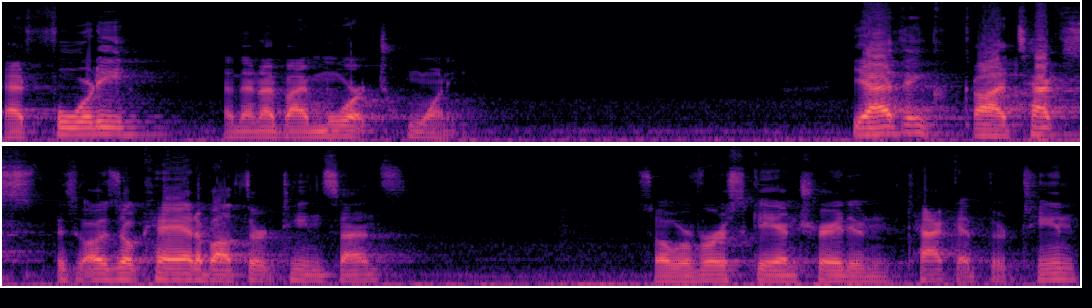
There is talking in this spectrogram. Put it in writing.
at 40, and then I buy more at 20. Yeah, I think uh, Teck's is, is okay at about 13 cents. So reverse scan trade in Teck at 13.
